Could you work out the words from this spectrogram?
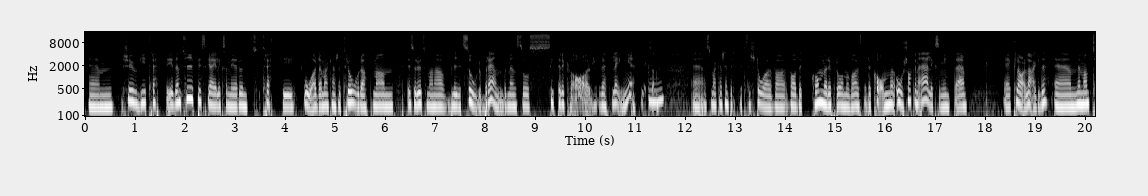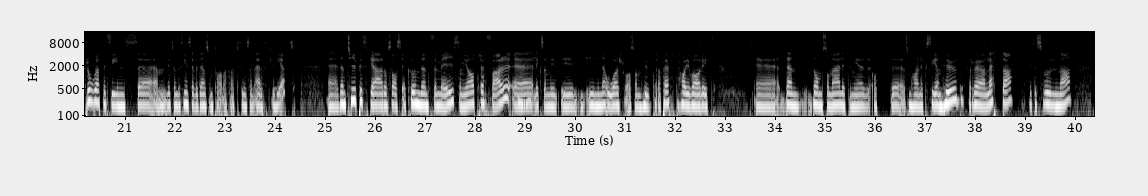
ehm, 20-30. Den typiska är liksom är runt 30 år där man kanske tror att man, det ser ut som man har blivit solbränd men så sitter det kvar rätt länge. Liksom. Mm. Eh, så man kanske inte riktigt förstår var, vad det kommer ifrån och varför det kom. Orsaken är liksom inte eh, klarlagd. Eh, men man tror att det finns, eh, liksom det finns evidens som talar för att det finns en ärftlighet. Eh, den typiska rosacea-kunden för mig som jag träffar eh, Mm. liksom i, i, i mina år så som hudterapeut har ju varit eh, den, de som är lite mer åt, eh, som har en eksemhud, rödlätta, lite svullna.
